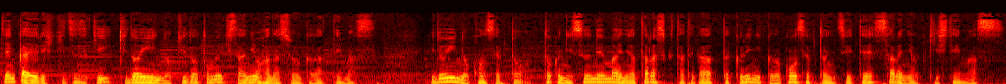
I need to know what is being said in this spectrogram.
前回より引き続き木戸委員の木戸智之さんにお話を伺っています。木戸委員のコンセプト特に数年前に新しく建て替わったクリニックのコンセプトについてさらにお聞きしています。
